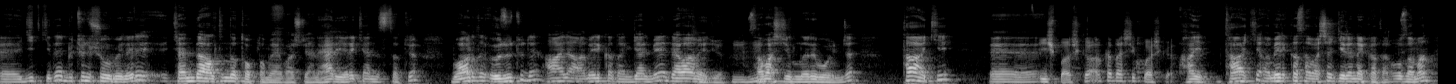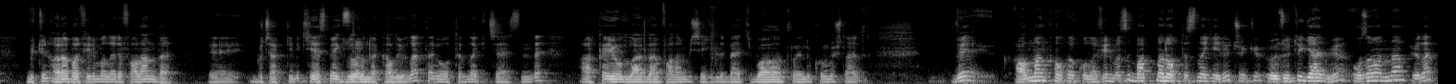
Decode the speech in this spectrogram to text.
e, gitgide bütün şubeleri kendi altında toplamaya başlıyor. Yani her yere kendisi satıyor. Bu arada özütü de hala Amerika'dan gelmeye devam ediyor. Savaş yılları boyunca. Ta ki e, İş başka, arkadaşlık başka. Hayır. Ta ki Amerika savaşa girene kadar. O zaman bütün araba firmaları falan da e, bıçak gibi kesmek zorunda kalıyorlar. Tabii o tırnak içerisinde arka yollardan falan bir şekilde belki bağlantılarını kurmuşlardır. Ve Alman Coca-Cola firması batma noktasına geliyor. Çünkü özütü gelmiyor. O zaman ne yapıyorlar?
